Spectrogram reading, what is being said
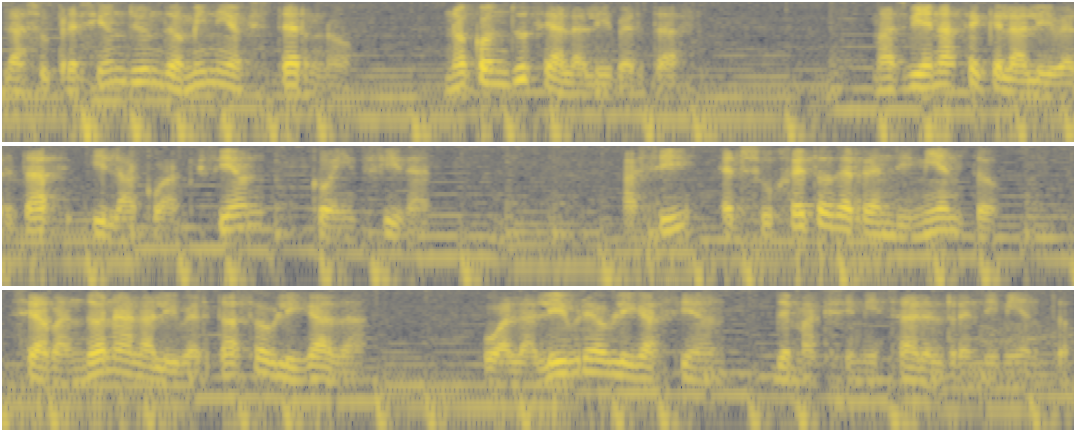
La supresión de un dominio externo no conduce a la libertad, más bien hace que la libertad y la coacción coincidan. Así, el sujeto de rendimiento se abandona a la libertad obligada o a la libre obligación de maximizar el rendimiento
